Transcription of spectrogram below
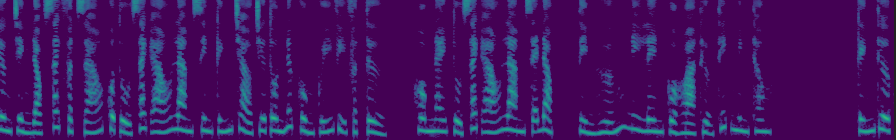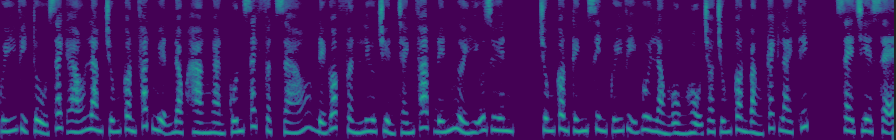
Chương trình đọc sách Phật giáo của tủ sách áo lam xin kính chào chư tôn đức cùng quý vị Phật tử. Hôm nay tủ sách áo lam sẽ đọc, tìm hướng đi lên của Hòa Thượng Thích Minh Thông. Kính thưa quý vị tủ sách áo lam chúng con phát nguyện đọc hàng ngàn cuốn sách Phật giáo để góp phần lưu truyền chánh pháp đến người hữu duyên. Chúng con kính xin quý vị vui lòng ủng hộ cho chúng con bằng cách like thích, share chia sẻ,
